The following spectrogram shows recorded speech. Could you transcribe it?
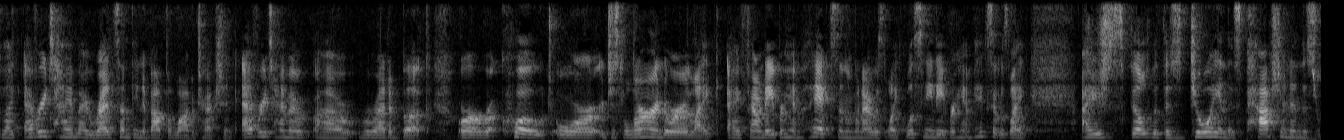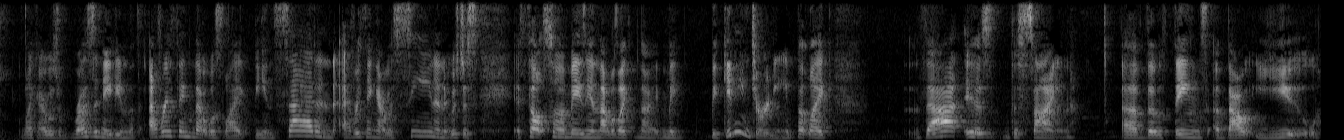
like every time I read something about the law of attraction, every time I uh, read a book or a quote or just learned, or like I found Abraham Hicks, and when I was like listening to Abraham Hicks, it was like I was just filled with this joy and this passion and this like I was resonating with everything that was like being said and everything I was seeing. And it was just it felt so amazing. And that was like my beginning journey. But like that is the sign of those things about you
